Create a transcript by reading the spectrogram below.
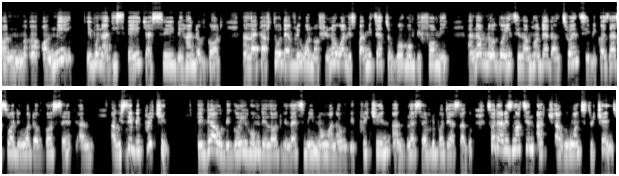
on uh, on me. Even at this age, I see the hand of God. And like I've told every one of you, no one is permitted to go home before me. And I'm not going till I'm 120 because that's what the word of God said. And I will still be preaching. The day I will be going home, the Lord will let me know and I will be preaching and bless everybody as I go. So there is nothing I, I want to change.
